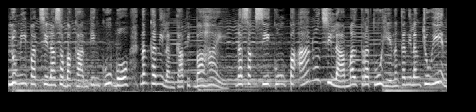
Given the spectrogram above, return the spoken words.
Lumipat sila sa bakanting kubo ng kanilang kapitbahay. Nasaksi kung paano sila maltratuhin ng kanilang tiyuhin.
